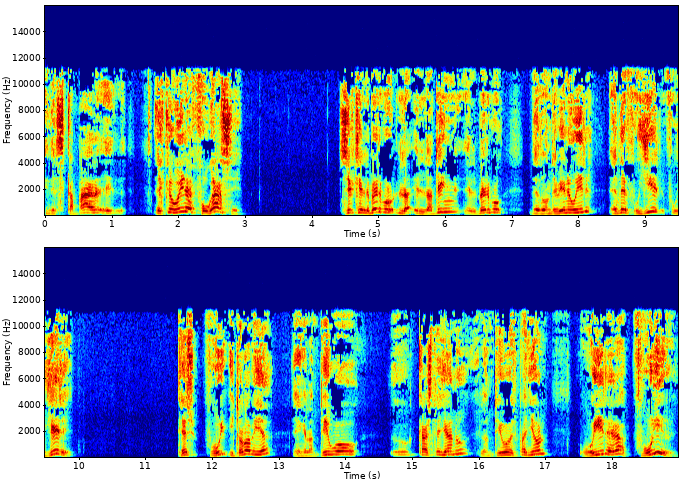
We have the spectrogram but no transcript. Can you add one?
y de escapar, es que huir es fugarse. Si es que el verbo, el latín, el verbo de donde viene huir es de fugir, fuyere, que es fui, y todavía en el antiguo eh, castellano, el antiguo español, huir era fuir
